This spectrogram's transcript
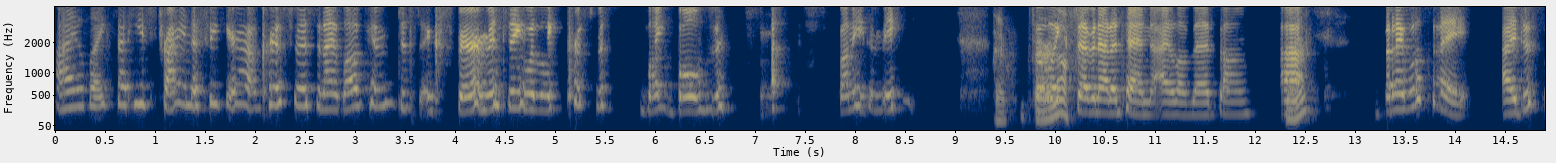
I like that he's trying to figure out Christmas, and I love him just experimenting with like Christmas light bulbs and stuff. It's funny to me. There, So like enough. seven out of ten. I love that song. Uh, Alright. but I will say, I just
